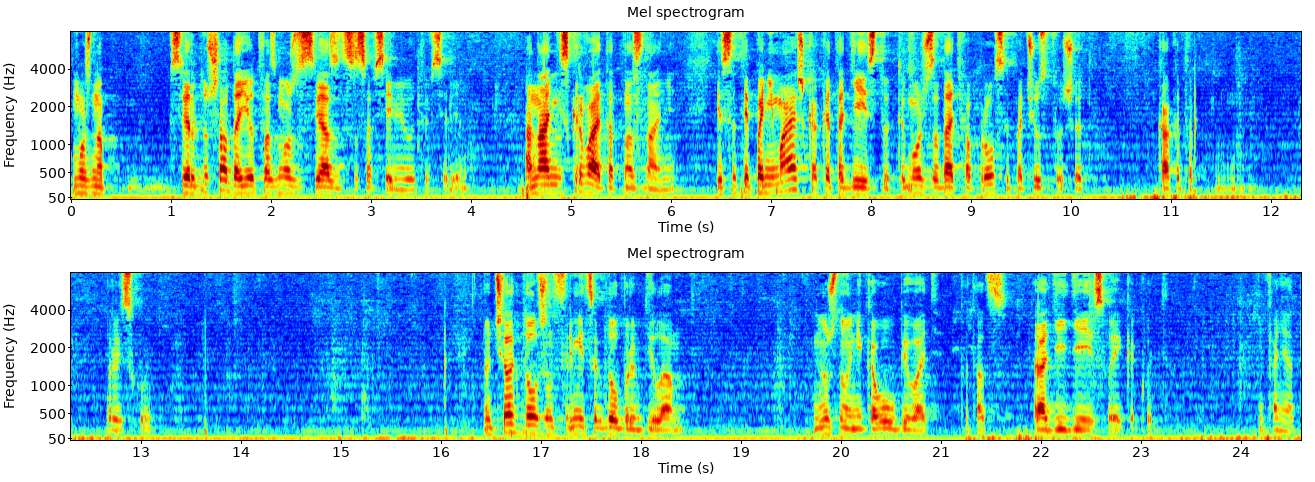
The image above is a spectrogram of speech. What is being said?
Можно, сверхдуша дает возможность связываться со всеми в этой вселенной. Она не скрывает от нас знаний. Если ты понимаешь, как это действует, ты можешь задать вопросы, почувствуешь это, как это происходит. Но человек должен стремиться к добрым делам. Не нужно никого убивать, пытаться ради идеи своей какой-то. Непонятно.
